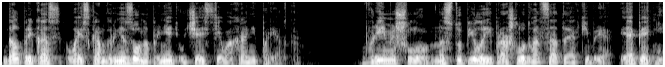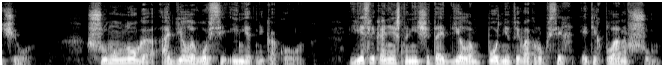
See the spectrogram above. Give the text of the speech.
дал приказ войскам гарнизона принять участие в охране порядка. Время шло, наступило и прошло 20 октября, и опять ничего. Шуму много, а дела вовсе и нет никакого. Если, конечно, не считать делом поднятый вокруг всех этих планов шум.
